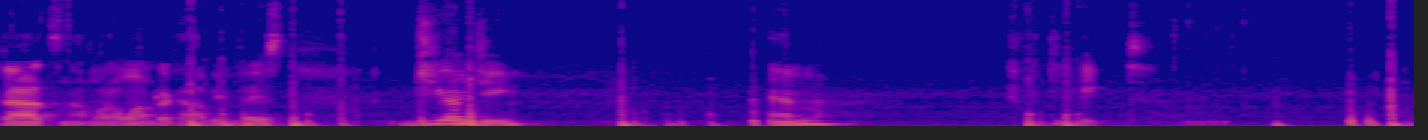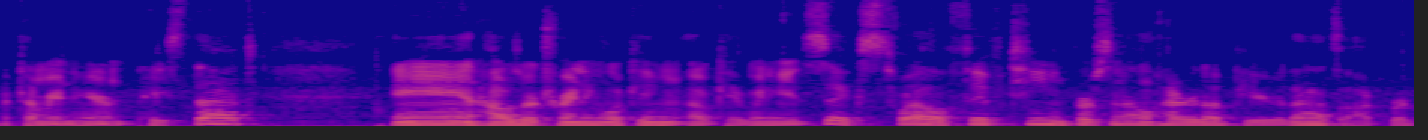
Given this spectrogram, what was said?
that's not what I wanted to copy and paste. GIG M58 come in here and paste that. And how's our training looking? Okay, we need 6, 12, 15 personnel hired up here. That's awkward.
